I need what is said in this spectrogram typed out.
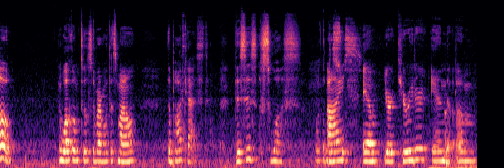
Hello, and welcome to Survival with a Smile, the podcast. This is SWUS. Welcome to I am your curator and um,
